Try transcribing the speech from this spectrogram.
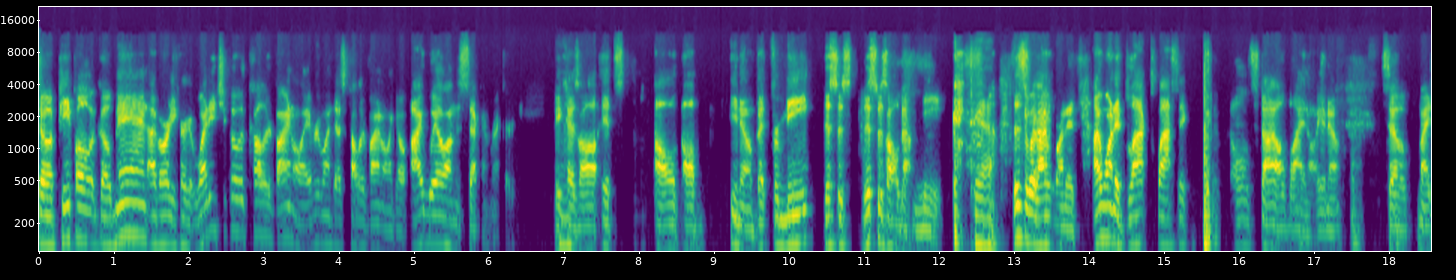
so if people go, man, I've already heard it. Why didn't you go with colored vinyl? Everyone does colored vinyl. I go, I will on the second record mm-hmm. because mm-hmm. all it's all all you know but for me this is this was all about me yeah this is what i wanted i wanted black classic old style vinyl, you know. So my,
